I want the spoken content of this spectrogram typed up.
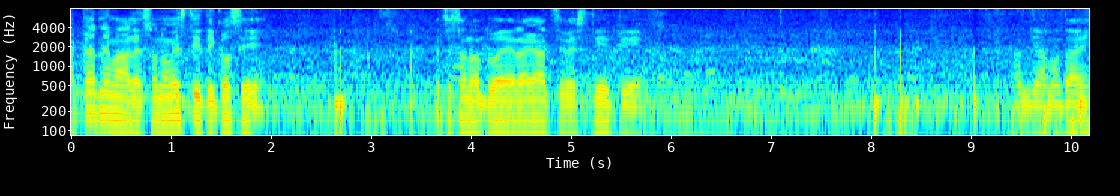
A carnevale sono vestiti così. Questi sono due ragazzi vestiti. Andiamo dai.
